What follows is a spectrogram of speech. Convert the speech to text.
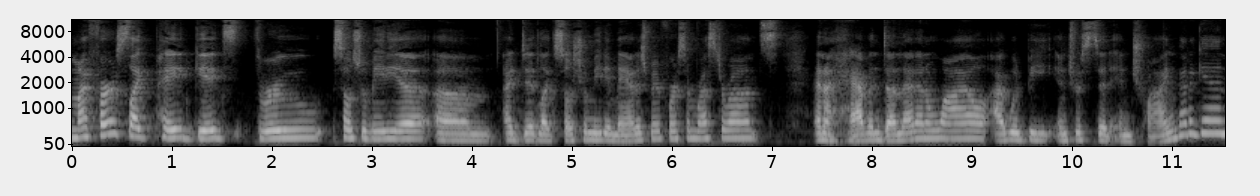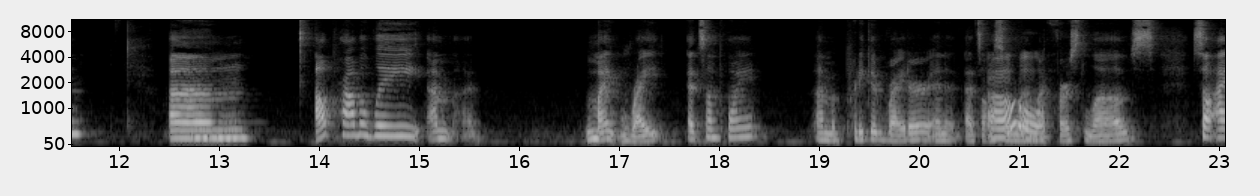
my first like paid gigs through social media, um, I did like social media management for some restaurants and I haven't done that in a while, I would be interested in trying that again. Um, mm-hmm. I'll probably I'm, I might write at some point. I'm a pretty good writer, and that's also oh. one of my oh. first loves. So I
